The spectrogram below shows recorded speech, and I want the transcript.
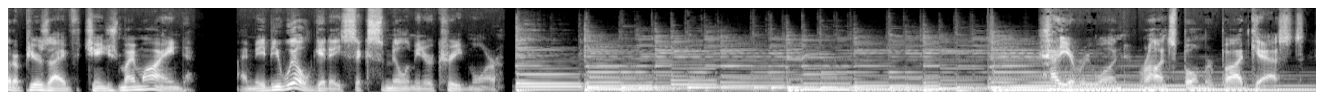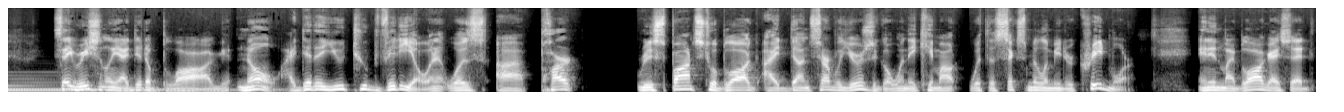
it appears I've changed my mind. I maybe will get a 6 millimeter Creedmoor. Hi, everyone. Ron Spomer Podcasts. Say, recently I did a blog. No, I did a YouTube video, and it was uh, part response to a blog I'd done several years ago when they came out with the six millimeter Creedmoor. And in my blog, I said,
